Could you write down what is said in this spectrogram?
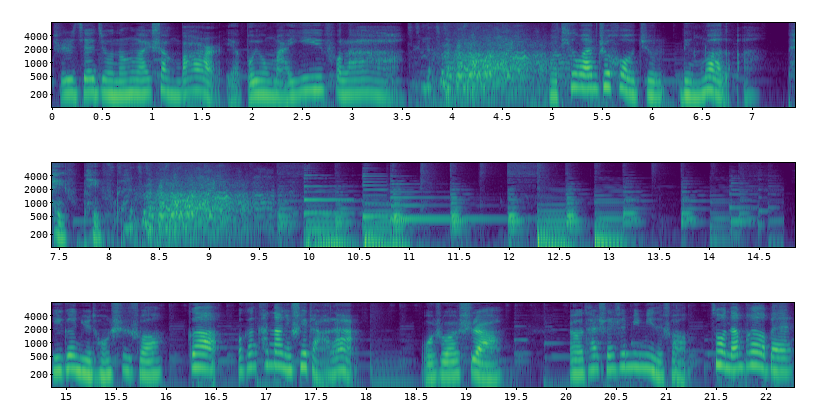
直接就能来上班，也不用买衣服啦。”我听完之后就凌乱了啊，佩服佩服呀！一个女同事说：“哥，我刚看到你睡着啦。”我说是啊，然后他神神秘秘的说：“做我男朋友呗，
